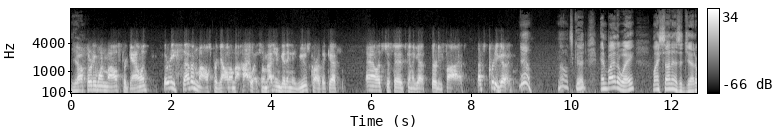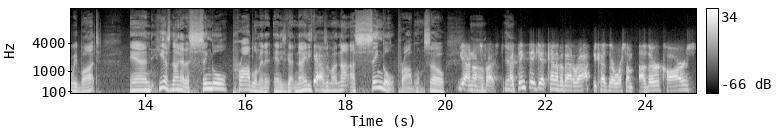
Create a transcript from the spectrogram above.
Yeah. About 31 miles per gallon, 37 miles per gallon on the highway. So imagine getting a used car that gets, eh, let's just say it's going to get 35. That's pretty good. Yeah. No, it's good. And by the way, my son has a Jetta we bought, and he has not had a single problem in it, and he's got ninety thousand miles. Not a single problem. So Yeah, I'm not Um, surprised. yeah. I think they get kind of a bad rap because there were some other cars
